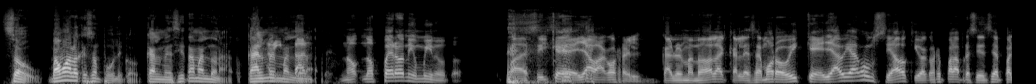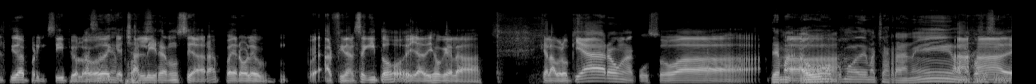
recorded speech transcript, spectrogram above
So, vamos a los que son públicos. Carmencita Maldonado. Carmen Maldonado. No, no espero ni un minuto para decir que ella va a correr. Carmen Maldonado, la alcaldesa de Morovis, que ella había anunciado que iba a correr para la presidencia del partido al principio, luego de que Charlie renunciara, pero le, al final se quitó. Ella dijo que la, que la bloquearon, acusó a. De como de macharraneo. Ajá,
